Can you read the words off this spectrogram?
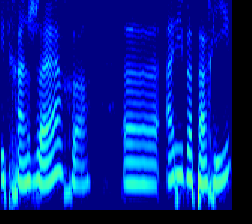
étrangères euh, arrivent à Paris.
